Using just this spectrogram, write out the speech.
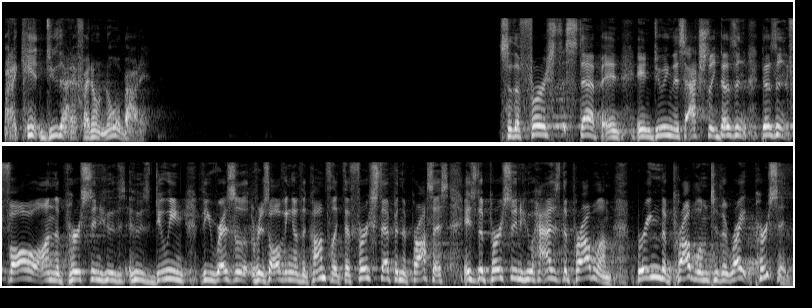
But I can't do that if I don't know about it. So the first step in, in doing this actually doesn't, doesn't fall on the person who's, who's doing the resol- resolving of the conflict. The first step in the process is the person who has the problem. Bring the problem to the right person.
